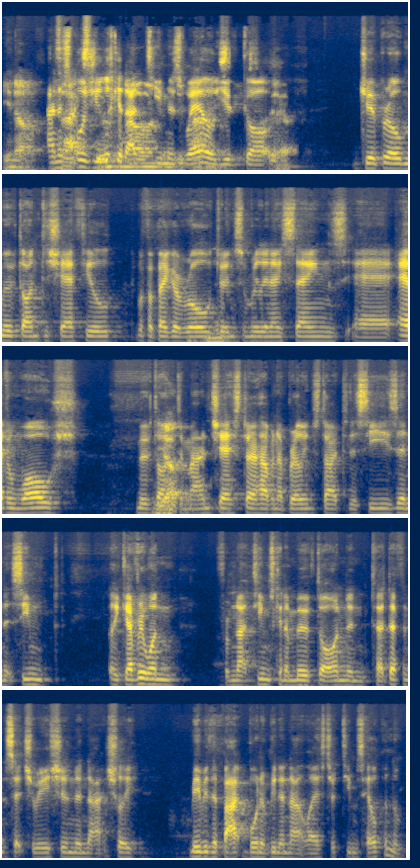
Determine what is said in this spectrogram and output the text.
You know, and I suppose you look at that team as well. You've got yeah. Jibril moved on to Sheffield with a bigger role, mm-hmm. doing some really nice things. Uh, Evan Walsh moved on yep. to Manchester, having a brilliant start to the season. It seemed like everyone from that team's kind of moved on into a different situation, and actually, maybe the backbone of being in that Leicester team's helping them.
